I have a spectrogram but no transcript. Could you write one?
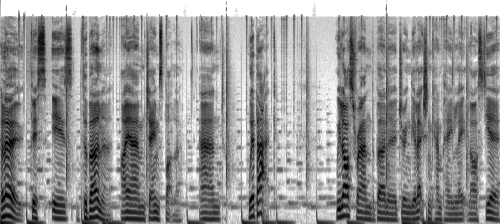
Hello, this is The Burner. I am James Butler, and we're back. We last ran The Burner during the election campaign late last year,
